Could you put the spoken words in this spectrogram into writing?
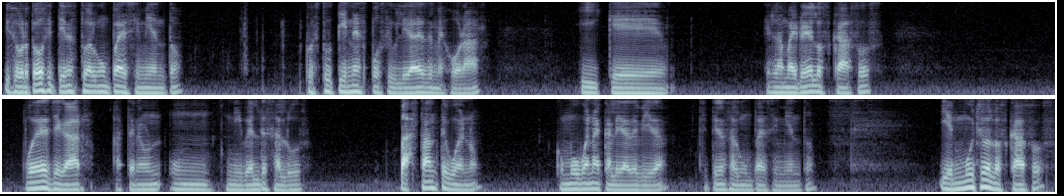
Y sobre todo si tienes tú algún padecimiento, pues tú tienes posibilidades de mejorar y que en la mayoría de los casos puedes llegar a tener un, nivel de salud bastante bueno, con muy buena calidad de vida, si tienes algún padecimiento. Y en muchos de los casos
